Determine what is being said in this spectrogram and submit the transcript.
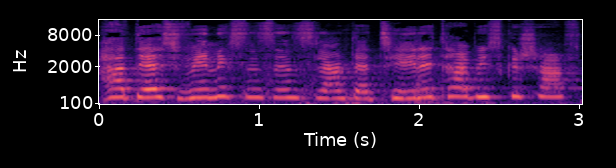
Hat er es wenigstens ins Land der Teletubbies geschafft?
